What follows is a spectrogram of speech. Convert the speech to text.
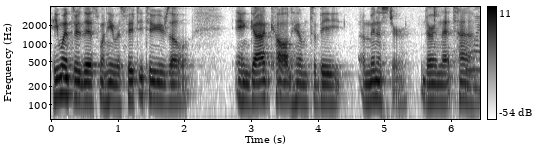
He went through this when he was 52 years old, and God called him to be a minister during that time. Wow.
